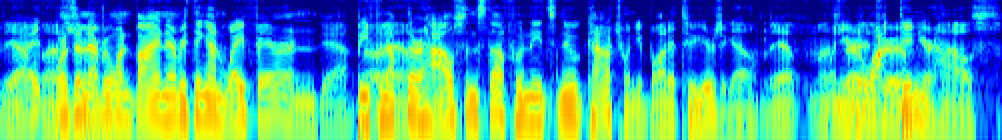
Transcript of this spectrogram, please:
Yeah. right? Wasn't true. everyone buying everything on Wayfair and Yeah. beefing Oh, up yeah. their house and stuff? Who needs new couch when you bought it two years ago? Yep. That's when you're very locked true. in your house.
